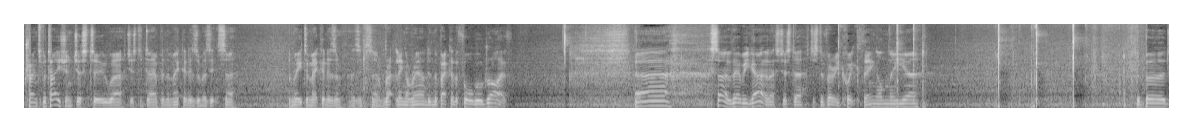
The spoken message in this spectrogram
transportation, just to uh, just to dampen the mechanism as it's uh, the meter mechanism as it's uh, rattling around in the back of the four-wheel drive. Uh, so there we go. That's just a just a very quick thing on the uh, the bird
